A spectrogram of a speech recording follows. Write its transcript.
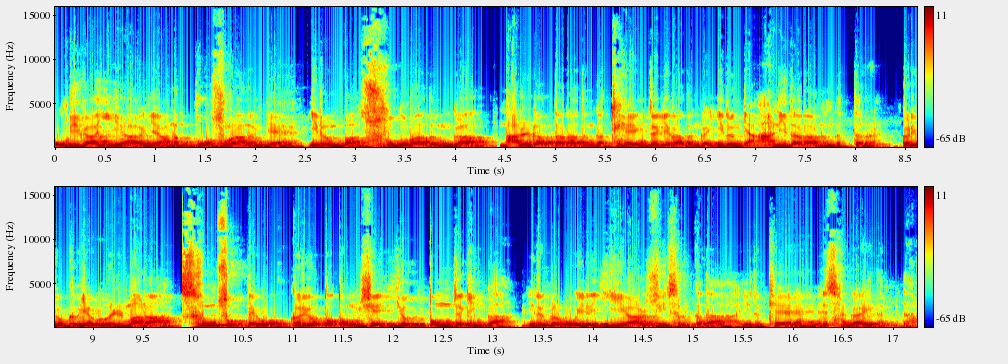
우리가 이야기하는 보수라는 게 이른바 수구라든가 낡았다라든가 퇴행적이라든가 이런 게 아니다라는 것들을 그리고 그게 얼마나 성숙되고 그리고 또 동시에 역동적인가 이런 걸 오히려 이해할 수 있을 거다 이렇게 생각이 됩니다.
